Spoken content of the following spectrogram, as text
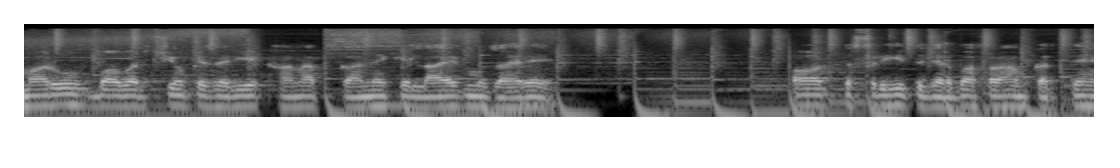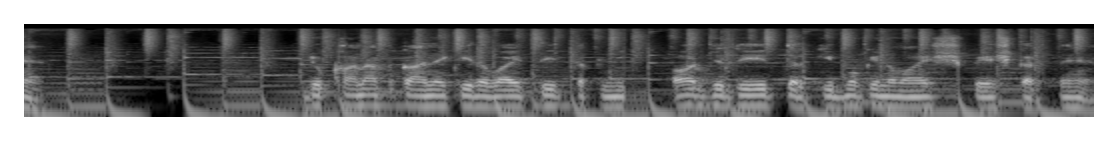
मरूफ बावरचियों के ज़रिए खाना पकाने के लाइव मुजाहरे और तफरी तजर्बा फ्राहम करते हैं, जो खाना पकाने की रवायती तकनीक और जदीद तरकीबों की नुमाइश पेश करते हैं।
